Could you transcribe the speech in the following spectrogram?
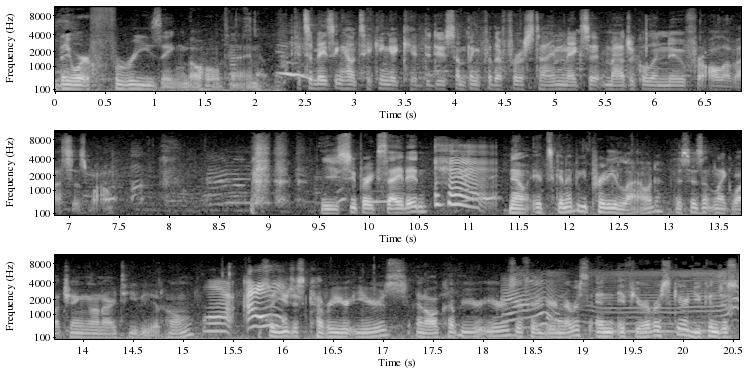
they were freezing the whole time. It's amazing how taking a kid to do something for the first time makes it magical and new for all of us as well. you super excited? now, it's going to be pretty loud. This isn't like watching on our TV at home. Yeah, I So you just cover your ears, and I'll cover your ears if you're nervous. And if you're ever scared, you can just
